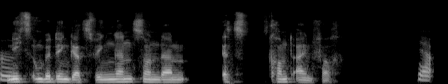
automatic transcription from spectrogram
Hm. Nichts unbedingt erzwingen, sondern es kommt einfach. Ja,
